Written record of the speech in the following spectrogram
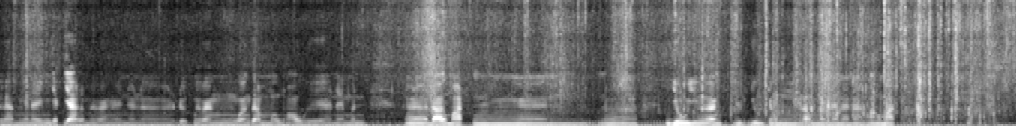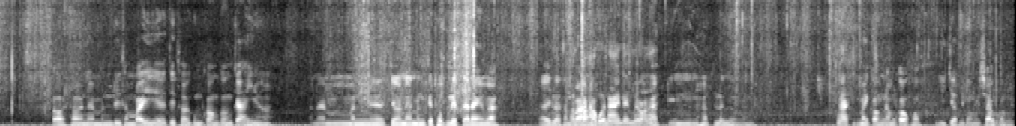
Làm ngày này cũng vất vả lắm mấy bạn nên là được. Mấy bạn quan tâm ủng hộ thì anh em mình ờ, đỡ mệt ừ, vui với bạn vui trong lòng này nên là nó không có mệt. Rồi thôi anh em mình đi thăm bẫy ờ, tiếp thôi cũng còn có một cái nữa. Hả anh em mình ờ, cho anh em mình kết thúc clip tại đây các bạn đây là quả quả bữa nay đây mấy bạn hết ơi ừ, hết lưới rồi. Nè. mấy con năm con không? Với chết còn sáu con.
